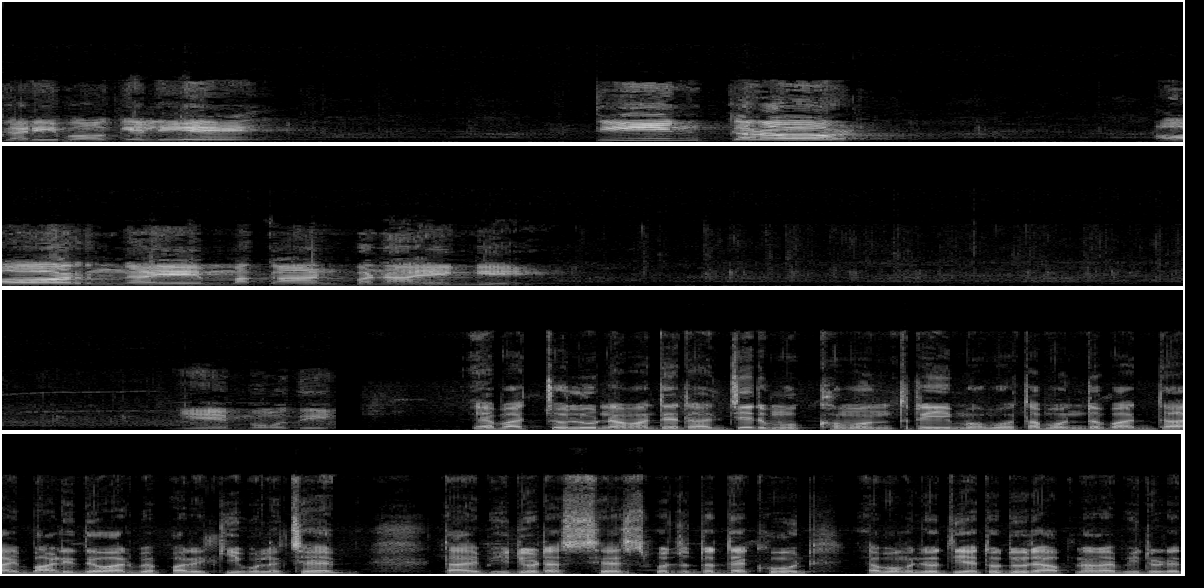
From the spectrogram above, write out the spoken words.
गरीबों के लिए तीन करोड़ और नए मकान बनाएंगे ये मोदी এবার চলুন আমাদের রাজ্যের মুখ্যমন্ত্রী মমতা বন্দ্যোপাধ্যায় বাড়ি দেওয়ার ব্যাপারে কি বলেছেন। তাই ভিডিওটা শেষ পর্যন্ত দেখুন এবং যদি এত দূরে আপনারা ভিডিওটা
